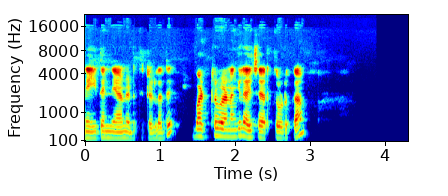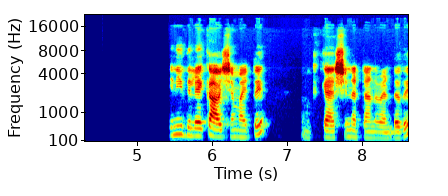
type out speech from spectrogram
നെയ്യ് തന്നെയാണ് എടുത്തിട്ടുള്ളത്. ബട്ടർ വേണമെങ്കിൽ അത് ചേർത്ത് കൊടുക്കാം. ഇനി ഇതിലേക്ക് ആവശ്യമായിട്ട് നമുക്ക് കാഷ്യൂ നട്ടാണ് വേണ്ടത്.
